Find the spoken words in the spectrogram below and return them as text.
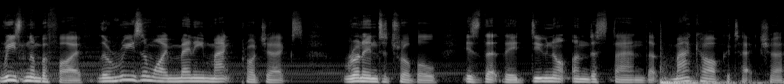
Reason number five the reason why many MACH projects run into trouble is that they do not understand that MACH architecture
